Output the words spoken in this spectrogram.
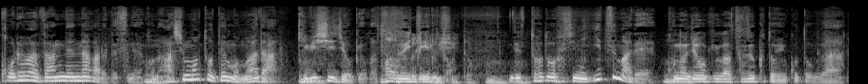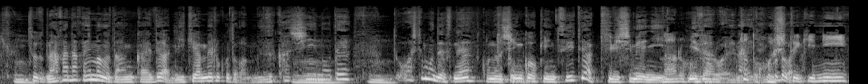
これは残念ながらですね、この足元でもまだ厳しい状況が続いていると。でと同時にいつまでこの状況が続くということが、ちょっとなかなか今の段階では見極めることが難しいので、どうしてもですねこの進行期については厳しめに見ざるを得ないということがに、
